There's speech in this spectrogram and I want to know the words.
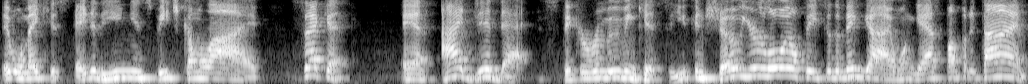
It will make his State of the Union speech come alive. Second, and I did that sticker removing kit so you can show your loyalty to the big guy one gas pump at a time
